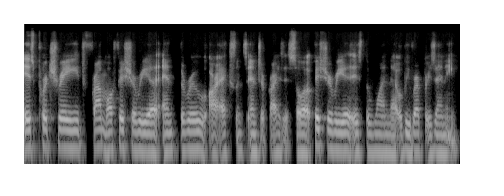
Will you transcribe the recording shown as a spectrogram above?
is portrayed from Official Ria and through RExcellence Enterprises. So Official Ria is the one that will be representing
